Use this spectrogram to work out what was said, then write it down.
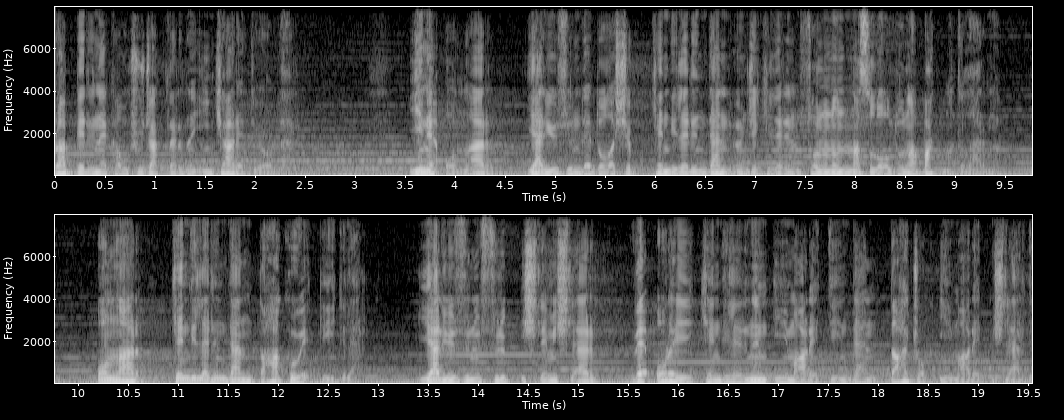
Rablerine kavuşacaklarını inkar ediyorlar. Yine onlar yeryüzünde dolaşıp kendilerinden öncekilerin sonunun nasıl olduğuna bakmadılar mı? Onlar kendilerinden daha kuvvetliydiler. Yeryüzünü sürüp işlemişler ve orayı kendilerinin imar ettiğinden daha çok imar etmişlerdi.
